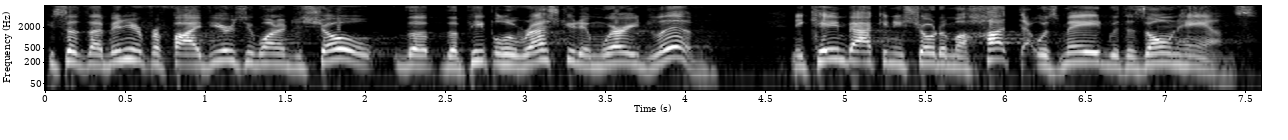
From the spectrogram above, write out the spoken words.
he says, I've been here for five years. He wanted to show the, the people who rescued him where he'd lived. And he came back and he showed him a hut that was made with his own hands.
